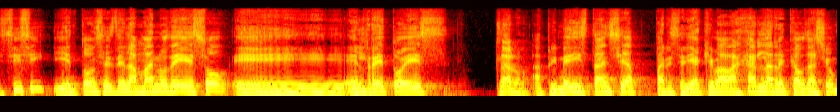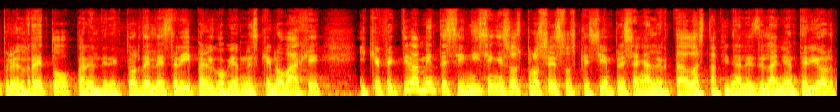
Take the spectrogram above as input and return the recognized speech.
Sí, sí. Y entonces, de la mano de eso, eh, el reto es, claro, a primera instancia parecería que va a bajar la recaudación, pero el reto para el director del SRI, para el gobierno, es que no baje y que efectivamente se inicien esos procesos que siempre se han alertado hasta finales del año anterior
